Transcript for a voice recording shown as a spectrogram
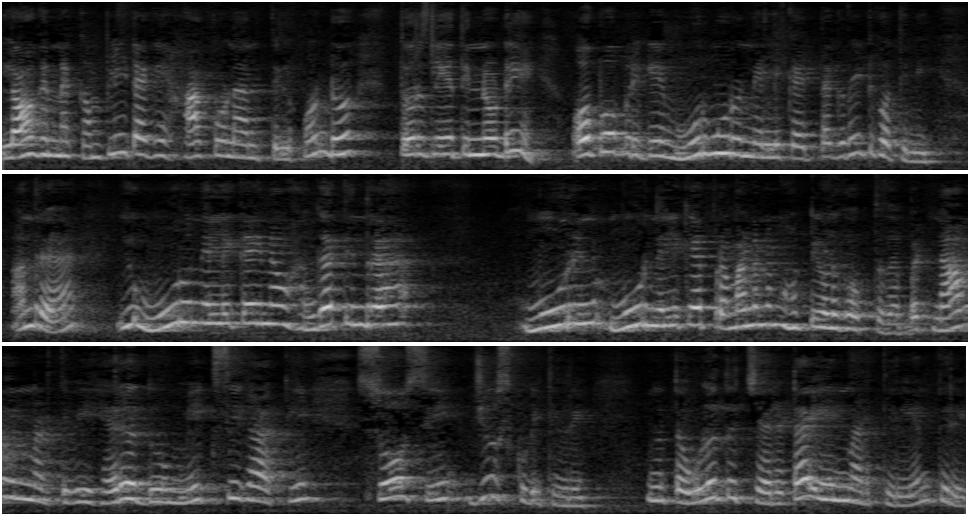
ಲಾಗನ್ನು ಕಂಪ್ಲೀಟ್ ಆಗಿ ಹಾಕೋಣ ಅಂತ ತಿಳ್ಕೊಂಡು ತೋರಿಸ್ಲಿಕತ್ತೀನಿ ನೋಡ್ರಿ. ಒಬ್ಬೊಬ್ಬರಿಗೆ ಮೂರು ಮೂರು ನೆಲ್ಲಿಕಾಯಿ ತೆಗೆದು ಇಟ್ಕೋತೀನಿ. ಅಂದ್ರೆ, ಇವು ಮೂರು ನೆಲ್ಲಿಕಾಯಿ ನಾವು ಹಂಗ ತಿಂದ್ರ ಮೂರಿನ, ಮೂರು ನೆಲ್ಲಿಕಾಯಿ ಪ್ರಮಾಣ ನಮ್ಮ ಹೊಟ್ಟೆಯೊಳಗೆ ಹೋಗ್ತದೆ. ಬಟ್ ನಾವೇನು ಮಾಡ್ತೀವಿ? ಹೆರೆದು ಮಿಕ್ಸಿಗೆ ಹಾಕಿ ಸೋಸಿ ಜ್ಯೂಸ್ ಕುಡಿತೀವಿ ರೀ ಮತ್ತು ಉಳಿದ ಚರಟ ಏನು ಮಾಡ್ತೀರಿ ಅಂತೀರಿ?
